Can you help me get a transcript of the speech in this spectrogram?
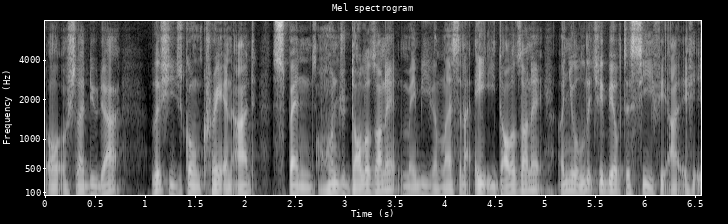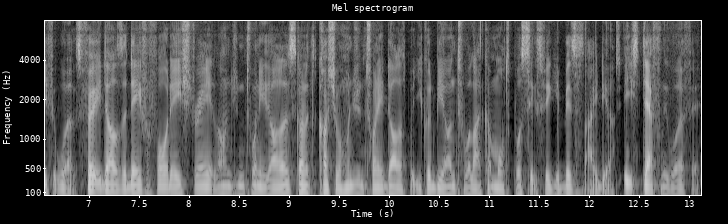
or should I do that? Literally just go and create an ad, spend $100 on it, maybe even less than that, $80 on it, and you'll literally be able to see if it, uh, if, if it works. $30 a day for four days straight, $120. It's going to cost you $120, but you could be onto a, like a multiple six figure business idea. It's definitely worth it.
